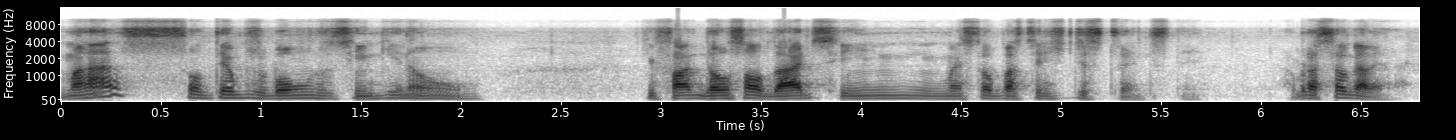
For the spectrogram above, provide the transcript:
Mas são tempos bons, assim, que não... que dão saudade, sim, mas estão bastante distantes, né? Abração, galera.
